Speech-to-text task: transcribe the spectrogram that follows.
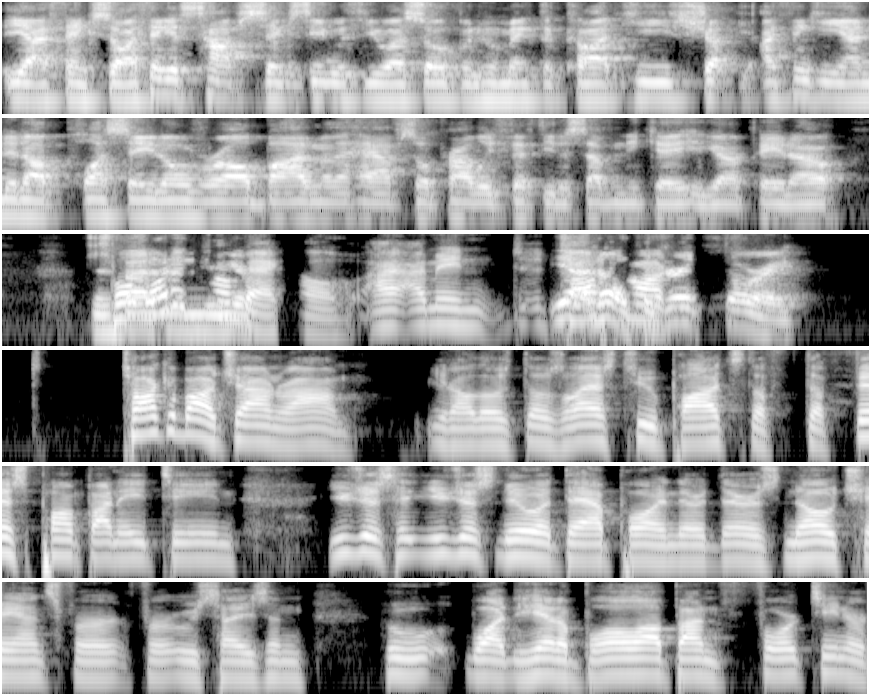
Yeah, I think so. I think it's top 60 with US Open who make the cut. He shut I think he ended up plus 8 overall bottom of the half, so probably 50 to 70k he got paid out. Just but what a New Year- comeback though! I, I mean, Yeah, talk no, about, great story. talk about Jon Rahm. You know those those last two putts, the the fist pump on eighteen. You just you just knew at that point there there's no chance for for Oosthuizen, who what he had a blow up on fourteen or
